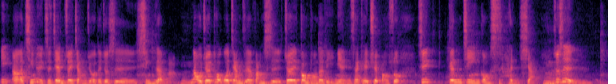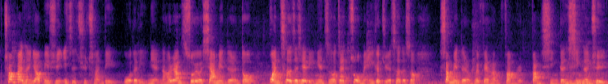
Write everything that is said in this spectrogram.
一呃情侣之间最讲究的就是信任嘛。那我觉得透过这样子的方式，就是共同的理念，你才可以确保说，其实。跟经营公司很像，嗯、就是创办人要必须一直去传递我的理念，然后让所有下面的人都贯彻这些理念之后，在做每一个决策的时候，上面的人会非常放放心跟信任去，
